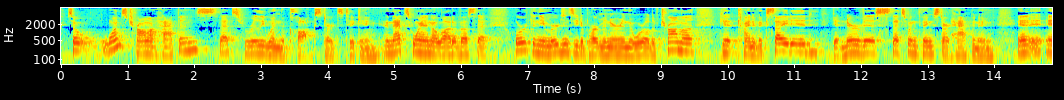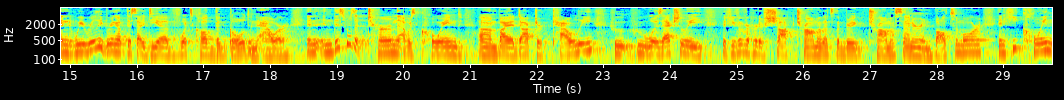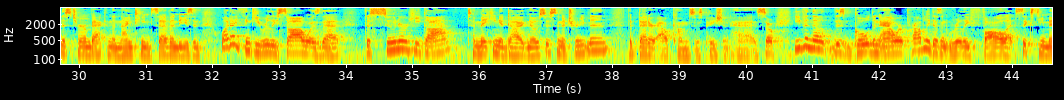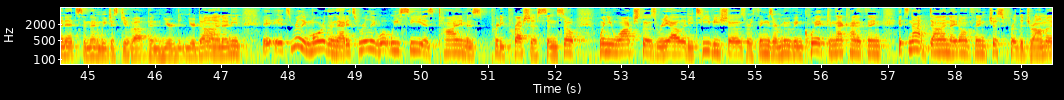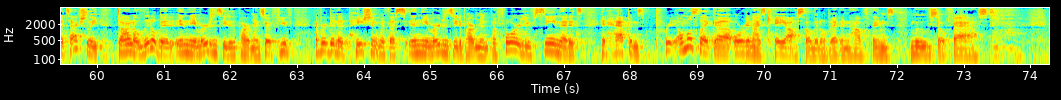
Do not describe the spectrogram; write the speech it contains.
So once trauma happens, that's really when the clock starts ticking. And that's when a lot of us that work in the emergency department or in the world of trauma get kind of excited, get nervous. That's when things start happening. And, and we really bring up this idea of what's called the golden hour. And, and this was a term that was coined um, by a Dr. Cowley, who, who was actually, if you've ever heard of shock trauma, that's the big trauma center in Baltimore. And he coined this term back in the 1970s. And what I think he really saw was that the sooner he got to making a diagnosis and a treatment, the better outcomes his patient has. So even though this golden hour probably doesn't really fall at 60 minutes and then we just give up and you're you're done. I mean, it's really more than that. It's really what we see is time is pretty precious. And so when you watch those reality TV shows where things are moving quick and that kind of thing, it's not done, I don't think, just for the drama. It's actually done a little bit in the emergency department. So if you've ever been a patient with us in the emergency department before, you've seen that it's it happens pretty, almost like uh, organized chaos a little bit and how things move so fast.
